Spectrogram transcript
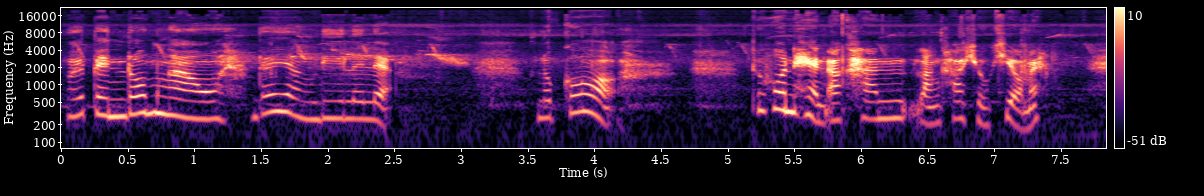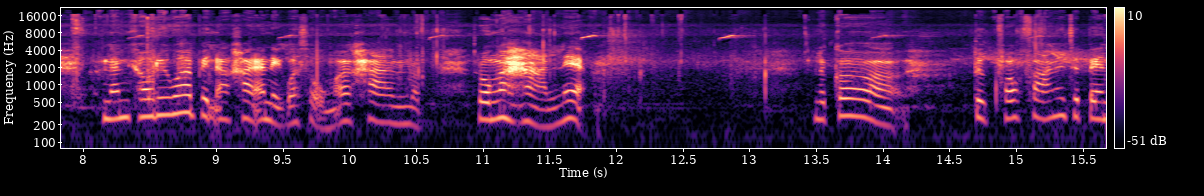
ไว้เป็นร่มเงาได้อย่างดีเลยแหละ แล้วก็ทุกคนเห็นอาคารหลังคาเขียวๆไหม นั้นเขาเรียกว่าเป็นอาคารอเนกประสงค์อาคารแบบโรงอาหารแหละ แล้วก็ตึกฟ้าๆนี่จะเป็น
